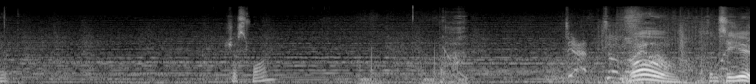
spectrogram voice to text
Yep. Just one? Death to Whoa! Didn't see you.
